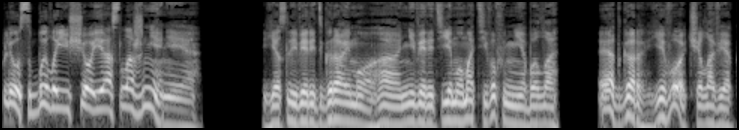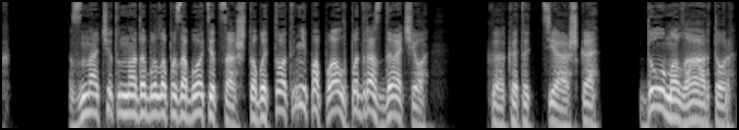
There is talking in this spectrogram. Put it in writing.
Плюс было еще и осложнение. Если верить Грайму, а не верить ему мотивов не было. Эдгар — его человек. Значит, надо было позаботиться, чтобы тот не попал под раздачу. Как это тяжко, думал Артур.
